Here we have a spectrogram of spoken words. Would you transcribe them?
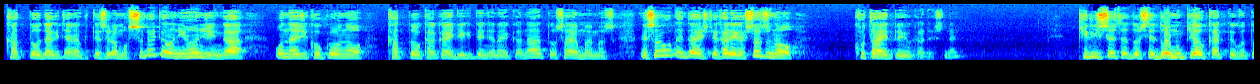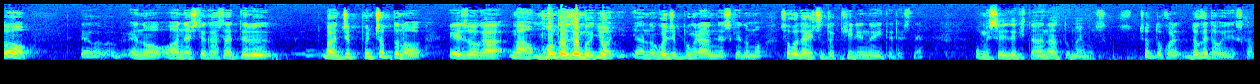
葛藤だけじゃなくてそれはもう全ての日本人が同じ心の葛藤を抱えてきてるんじゃないかなとさえ思います。でそのことに対して彼が一つの答えというかですねキリスト者としてどう向き合うかということをあのお話してくださっている、まあ、10分ちょっとの映像が、まあ、本当は全部あの50分ぐらいあるんですけどもそこだけちょっと切り抜いてですねお見せできたらなと思います。ちょっとこれどけた方がいいですか？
